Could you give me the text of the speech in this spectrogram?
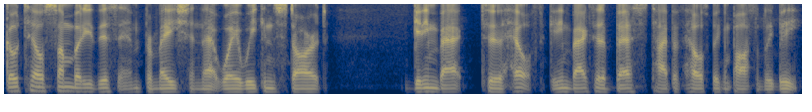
go tell somebody this information. That way we can start getting back to health, getting back to the best type of health we can possibly be.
